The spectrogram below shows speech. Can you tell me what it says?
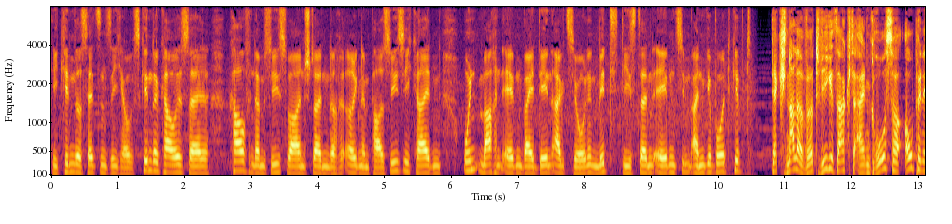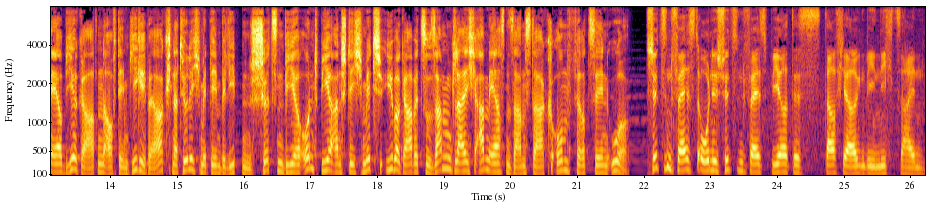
Die Kinder setzen sich aufs Kinderkarussell, kaufen am Süßwarenstand noch irgendein paar Süßigkeiten und machen eben bei den Aktionen mit, die es dann eben im Angebot gibt. Der Knaller wird, wie gesagt, ein großer Open-Air-Biergarten auf dem Giegelberg, natürlich mit dem beliebten Schützenbier und Bieranstich mit Übergabe zusammen gleich am ersten Samstag um 14 Uhr. Schützenfest ohne Schützenfestbier, das darf ja irgendwie nicht sein.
